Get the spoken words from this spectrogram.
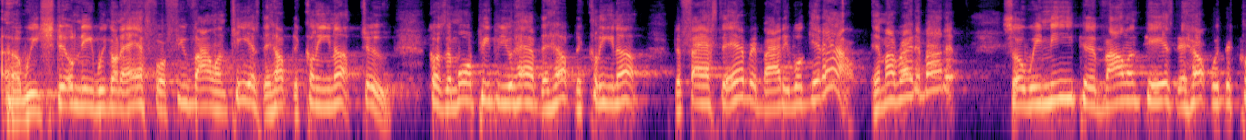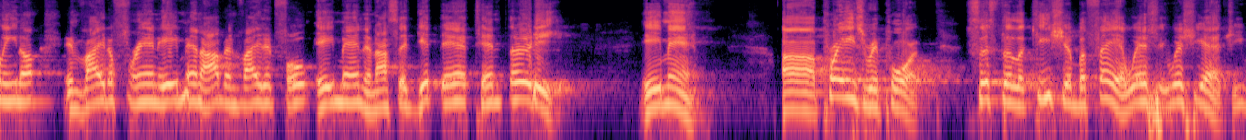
uh, we still need, we're going to ask for a few volunteers to help to clean up too. Because the more people you have to help to clean up, the faster everybody will get out. Am I right about it? So we need to volunteers to help with the cleanup. Invite a friend. Amen. I've invited folk. Amen. And I said, get there at 1030. Amen. Uh, praise report. Sister Lakeisha Bethea, where's she? Where's she at? She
